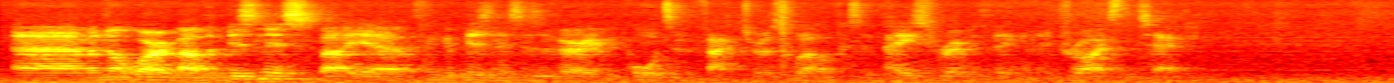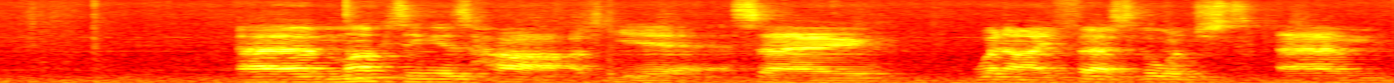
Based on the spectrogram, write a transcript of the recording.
um, and not worry about the business. But yeah, I think a business is a very important factor as well because it pays for everything and it drives the tech. Uh, marketing is hard, yeah. So when I first launched um,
